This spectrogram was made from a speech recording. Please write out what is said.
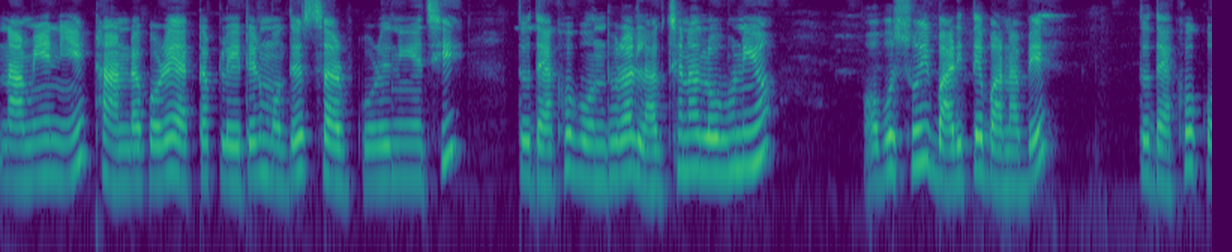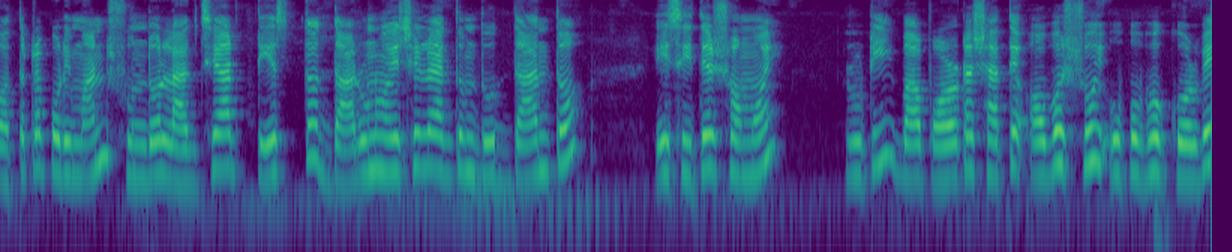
নামিয়ে নিয়ে ঠান্ডা করে একটা প্লেটের মধ্যে সার্ভ করে নিয়েছি। তো দেখো বন্ধুরা, লাগছে না লোভনীয়? অবশ্যই বাড়িতে বানাবে। তো দেখো কতটা পরিমাণ সুন্দর লাগছে। আর টেস্ট তো দারুণ হয়েছিল, একদম দুর্দান্ত। এই শীতের সময় রুটি বা পরোটার সাথে অবশ্যই উপভোগ করবে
